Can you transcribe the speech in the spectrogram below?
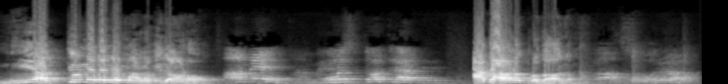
നീ അത്യുന്നതന്റെ മറവിലാണോ? ആമേൻ. ഓ സ്തോത്രം. അതാണ് പ്രധാനം. ആ സ്തോത്രം.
